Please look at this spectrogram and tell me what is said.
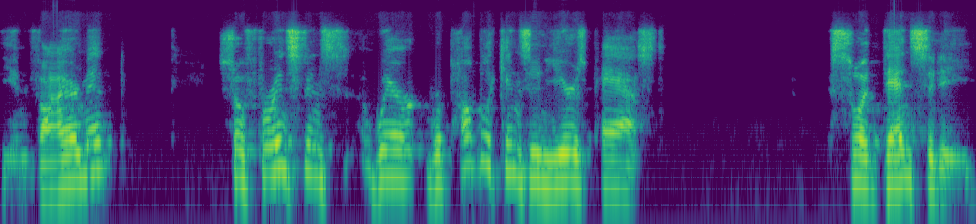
the environment. So, for instance, where Republicans in years past saw density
